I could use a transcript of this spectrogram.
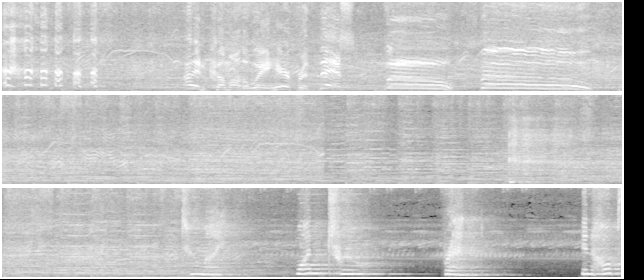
I didn't come all the way here for this. Boo! Boo! To my one true friend, in hopes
